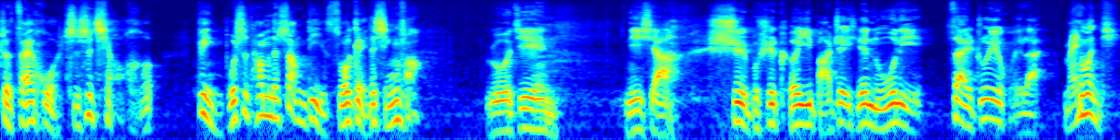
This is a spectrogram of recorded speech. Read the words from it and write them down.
这灾祸只是巧合，并不是他们的上帝所给的刑罚。如今，你想是不是可以把这些奴隶再追回来？没问题，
